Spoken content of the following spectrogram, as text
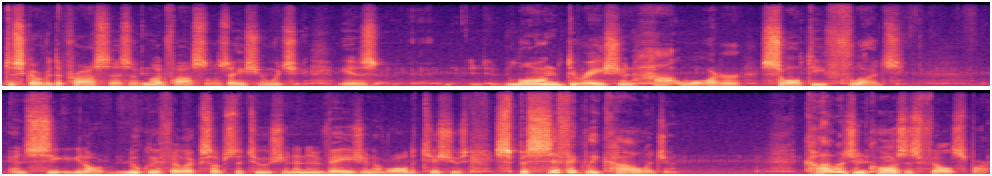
discovered the process of mud fossilization, which is long duration hot water salty floods and see, you know, nucleophilic substitution and invasion of all the tissues, specifically collagen. Collagen causes feldspar.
